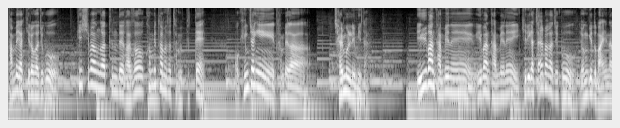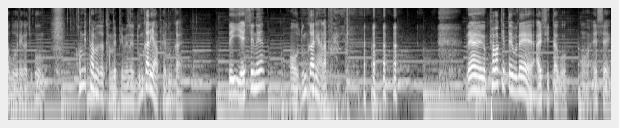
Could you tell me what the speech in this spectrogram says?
담배가 길어가지고 PC방 같은 데 가서 컴퓨터 하면서 담배 필 때 어, 굉장히 담배가 잘 물립니다. 일반 담배는 일반 담배는 이 길이가 짧아가지고 연기도 많이 나고 그래가지고 컴퓨터 하면서 담배 피면은 눈깔이 아파요 눈깔. 근데 이 S는 어, 눈깔이 안 아픕니다. 내가 이거 펴봤기 때문에 알 수 있다고. 어, S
